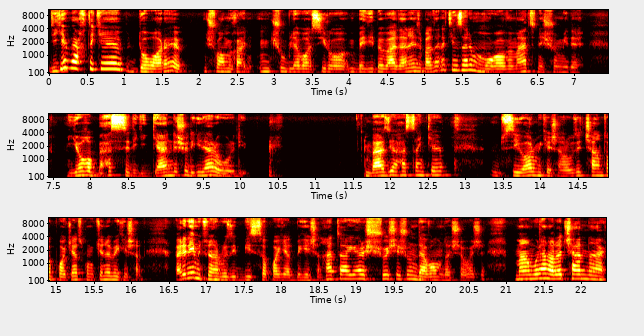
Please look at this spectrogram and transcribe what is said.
دیگه وقتی که دوباره شما می‌خواید این چوب لباسی رو بدی به بدنت بدنت یه ذره مقاومت نشون میده. یا آقا بس دیگه گندش رو دیگه در آوردی. بعضی هستن که سیگار می‌کشن روزی چند تا پاکت ممکنه بکشن ولی نمی‌تونن روزی 20 تا پاکت بکشن. حتی اگر شوششون دوام داشته باشه. معمولا حالا چند نخ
